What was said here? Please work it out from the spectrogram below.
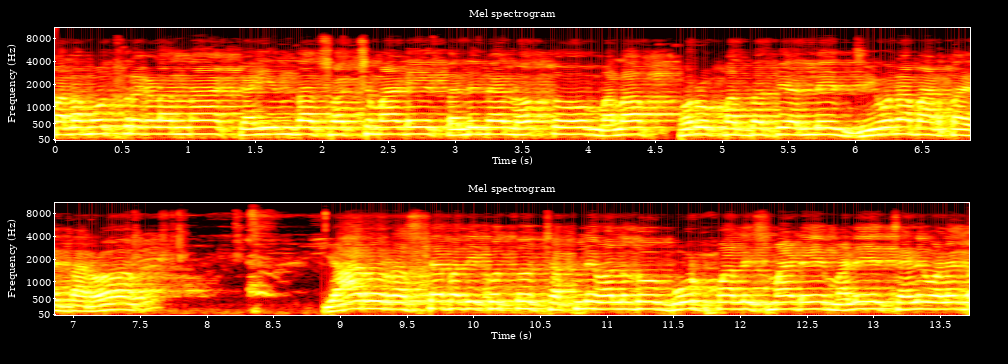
ಮಲಮೂತ್ರಗಳನ್ನ ಕೈಯಿಂದ ಸ್ವಚ್ಛ ಮಾಡಿ ತಲೆ ಮೇಲೆ ಹೊತ್ತು ಮಲಪುರು ಪದ್ಧತಿಯಲ್ಲಿ ಜೀವನ ಮಾಡ್ತಾ ಇದ್ದಾರೋ? ಯಾರು ರಸ್ತೆ ಬದಿ ಕೂತು ಚಪ್ಪಲಿ ಹೊಲಿದು ಬೂಟ್ ಪಾಲಿಶ್ ಮಾಡಿ ಮಳೆ ಚಳಿ ಒಳಗ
